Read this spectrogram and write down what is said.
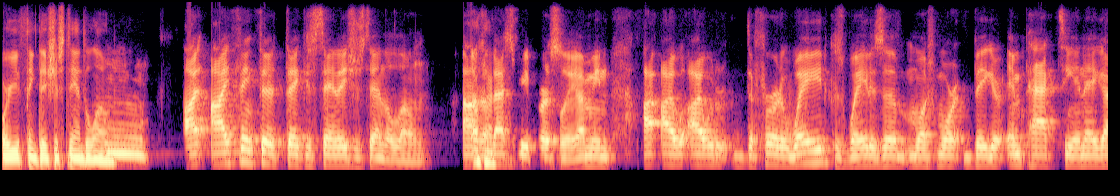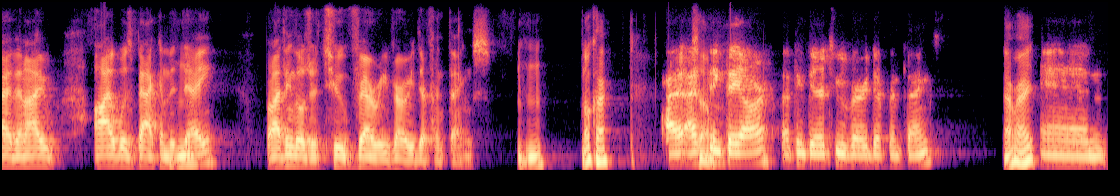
or you think they should stand alone? Mm, I, I think that they could stand. They should stand alone. I don't Okay. know. That's me personally. I mean, I I, I would defer to Wade because Wade is a much more bigger impact TNA guy than I I was back in the Mhm. day. But I think those are two very very different things. Okay, I, I So- think they are. I think they are two very different things. all right. And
